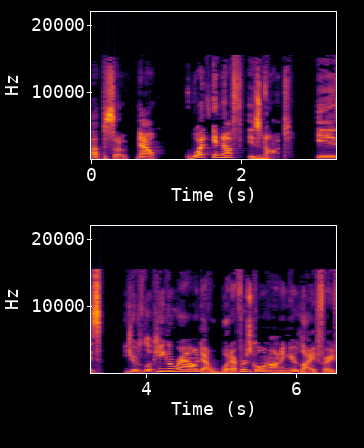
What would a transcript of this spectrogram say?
episode. Now, what enough is not is you're looking around at whatever's going on in your life, right?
